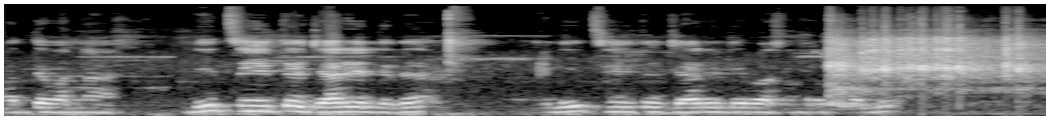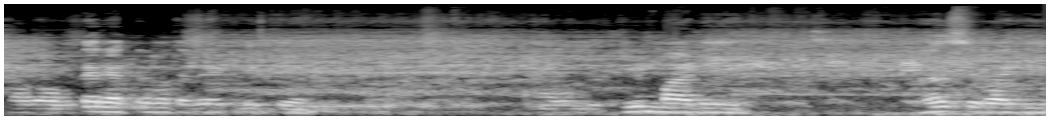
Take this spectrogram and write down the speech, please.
ಮದ್ಯವನ್ನು ನೀತಿ ಸಂಹಿತೆ ಜಾರಿಯಲ್ಲಿದೆ. ಈ ನೀತಿ ಸಂಹಿತೆ ಜಾರಿಯಲ್ಲಿರುವ ಸಂದರ್ಭದಲ್ಲಿ ನಾವು ಅವಕಾರಿ ಅಕ್ರಮ ತಡೆಗಟ್ಟಲಿಕ್ಕೆ ಒಂದು ಟೀಮ್ ಮಾಡಿ ರಹಸ್ಯವಾಗಿ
